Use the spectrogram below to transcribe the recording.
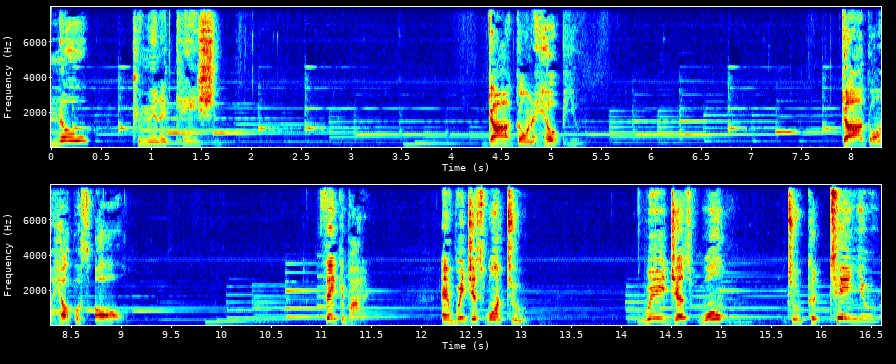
No communication. God to help you. God to help us all. Think about it. And we just want to, we just want to continue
